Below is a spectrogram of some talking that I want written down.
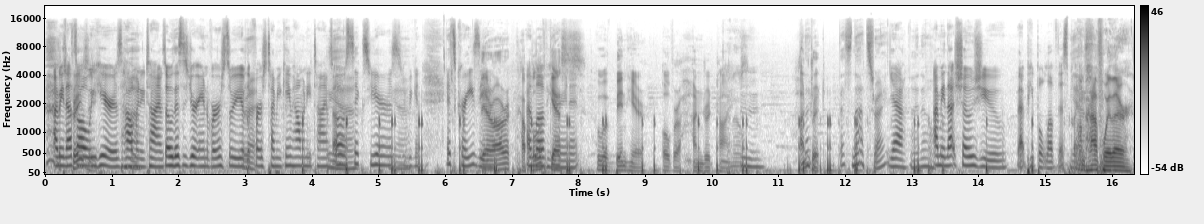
I mean, It's that's all we hear is how Uh-huh. many times. Oh, this is your anniversary of the first time you came. How many times? Yeah. Oh, six years. Yeah. It's crazy. There are a couple love of guests who have been here over a hundred times. Mhm. Hundred. That's nuts, right? Yeah. I know. I mean, that shows you that people love this place. I'm halfway there.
